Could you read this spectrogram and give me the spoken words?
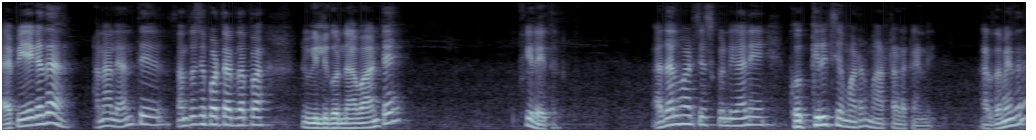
హ్యాపీయే కదా? అనాలి అంతే. సంతోషపడతాడు తప్ప నువ్వు ఇల్లు కొన్నావా అంటే ఫీల్ అవుతాడు. అది అలవాటు చేసుకోండి కానీ కొక్కిరిచ్చే మాటలు మాట్లాడకండి. అర్థమైందా?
